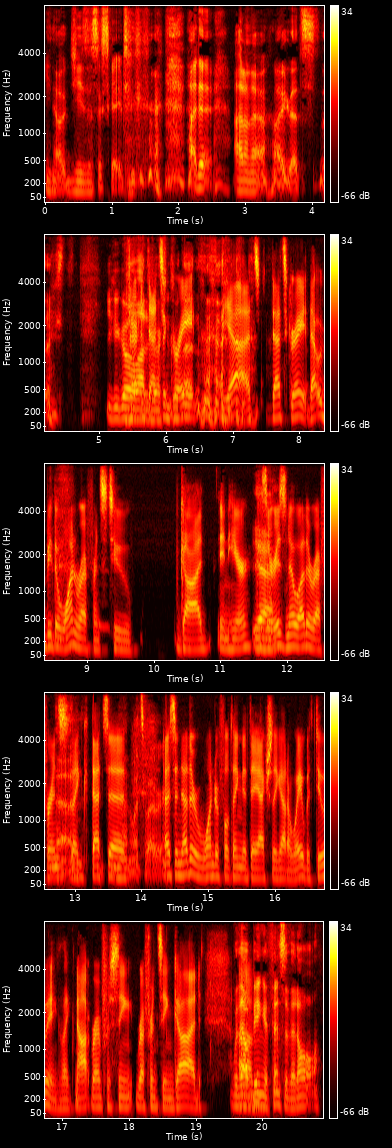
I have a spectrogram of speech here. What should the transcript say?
you know, Jesus escaped. I did. I don't know. Like that's there's- you could go a lot of that's a great that. yeah that's that's great that would be the one reference to god in here because Yeah. there is no other reference None. like that's a whatsoever. that's another wonderful thing that they actually got away with doing like not referencing referencing god Without um, being offensive at all.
